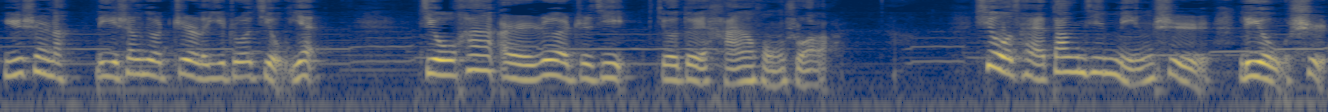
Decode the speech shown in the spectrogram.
于是呢，李生就置了一桌酒宴，酒酣耳热之际，就对韩红说了：“秀才当今名士，柳氏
